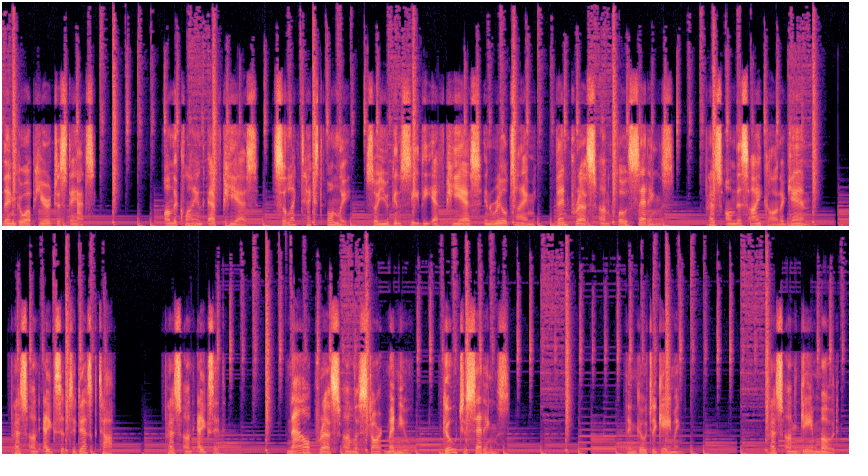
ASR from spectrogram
Then go up here to stats. On the client FPS, select text only, so you can see the FPS in real time, then press on close settings. Press on this icon again. Press on exit to desktop. Press on exit. Now press on the start menu. Go to settings. Then go to gaming. Press on game mode.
